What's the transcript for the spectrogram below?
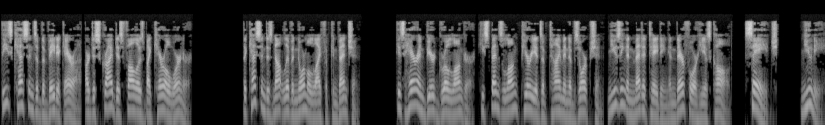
These Kesins of the Vedic era, are described as follows by Karel Werner. The Kesin does not live a normal life of convention. His hair and beard grow longer, he spends long periods of time in absorption, musing and meditating and therefore he is called sage muni.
